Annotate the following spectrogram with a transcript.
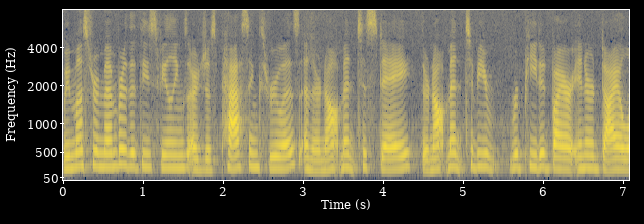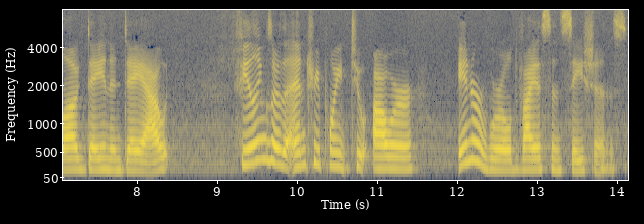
We must remember that these feelings are just passing through us and they're not meant to stay. They're not meant to be repeated by our inner dialogue day in and day out. Feelings are the entry point to our inner world via sensations.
